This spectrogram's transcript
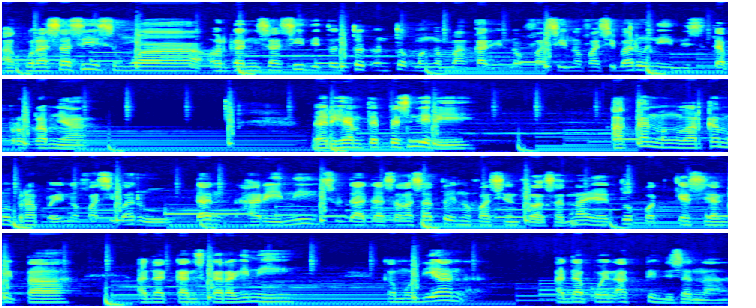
aku rasa sih semua organisasi dituntut untuk mengembangkan inovasi-inovasi baru nih di setiap programnya. Dari HMTP sendiri akan mengeluarkan beberapa inovasi baru dan hari ini sudah ada salah satu inovasi yang terlaksana yaitu podcast yang kita adakan sekarang ini. Kemudian ada poin aktif di sana.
